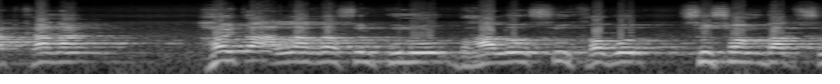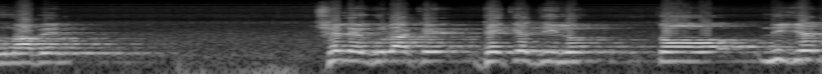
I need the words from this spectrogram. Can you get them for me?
আটখানা। হয়তো আল্লাহ রাসুল কোনো ভালো সুখবর, সুসংবাদ শোনাবেন। ছেলেগুলাকে ডেকে দিল। তো নিজের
